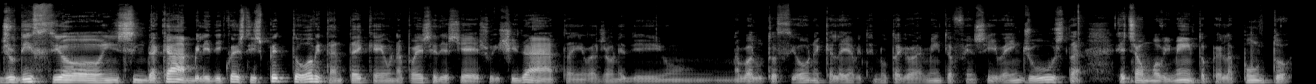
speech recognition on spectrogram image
giudizio insindacabile di questi ispettori, tant'è che una preside si è suicidata in ragione di una valutazione che lei ha ritenuta gravemente offensiva e ingiusta e c'è un movimento per l'appunto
